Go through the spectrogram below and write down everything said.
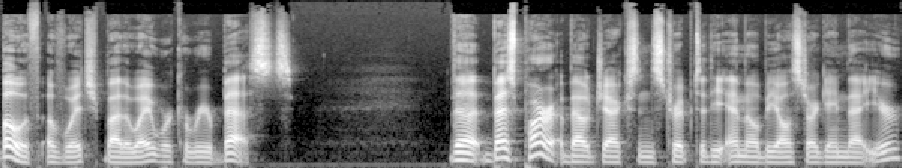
both of which, by the way, were career bests. The best part about Jackson's trip to the MLB All Star game that year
